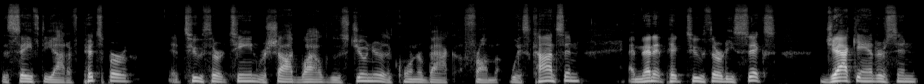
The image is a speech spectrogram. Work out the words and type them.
the safety out of Pittsburgh. At 213, Rachad Wildgoose Jr., the cornerback from Wisconsin. And then at pick 236, Jack Anderson,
